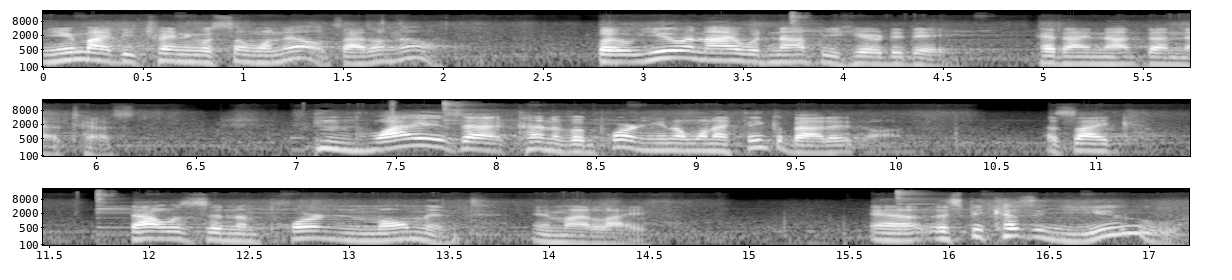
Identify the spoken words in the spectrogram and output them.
You might be training with someone else, I don't know. But you and I would not be here today had I not done that test. Why is that kind of important? You know, when I think about it, it's like that was an important moment in my life. And it's because of you,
